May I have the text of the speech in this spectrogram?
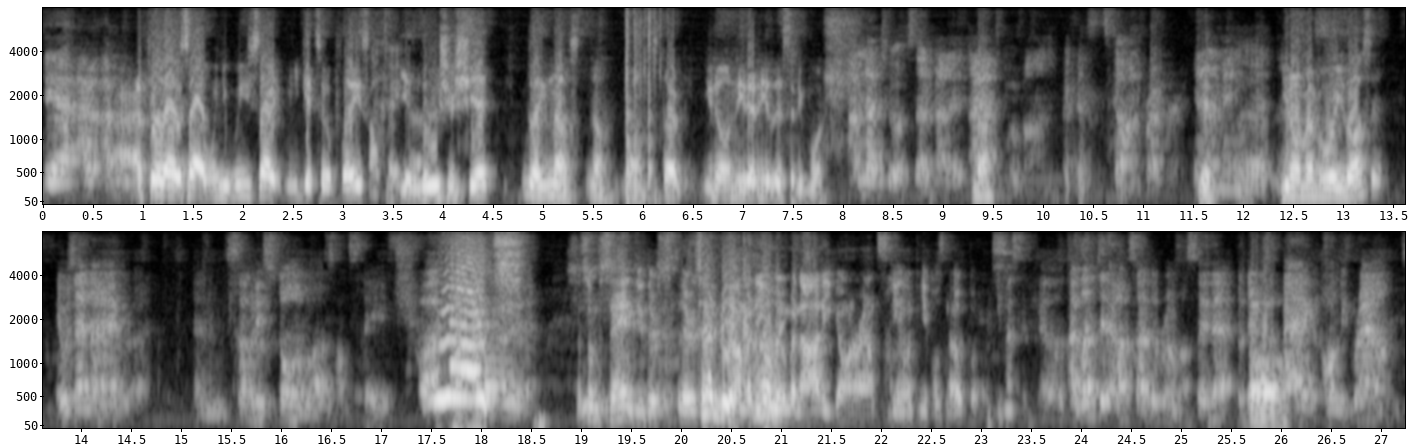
Yeah, I, I I'm, feel that's how when you when you start when you get to a place you that. lose your shit. Be like no, no, no. Start. You don't need any of this anymore. I'm not too upset about it. I No? have to move on because it's gone forever. You know Yeah. what I mean? Yeah. And, You don't remember where you lost it? It was at Niagara. and somebody stole it while I was on stage. What? That's what I'm saying, dude. There's there's It's like to a comedy comic. Illuminati going around stealing people's notebooks. You must have killed. I left it outside the room. I'll say that. But there was Oh. a bag on the ground,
